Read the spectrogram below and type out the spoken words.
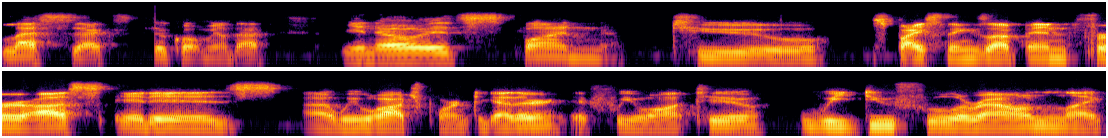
less sex. Don't quote me on that. You know, it's fun to spice things up, and for us, it is uh, we watch porn together if we want to. We do fool around like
